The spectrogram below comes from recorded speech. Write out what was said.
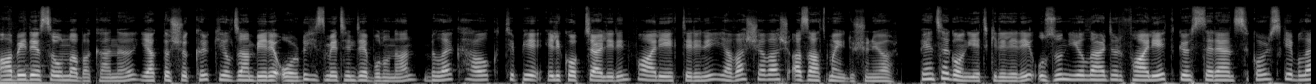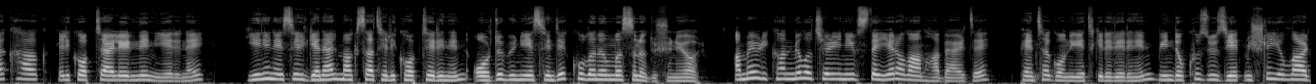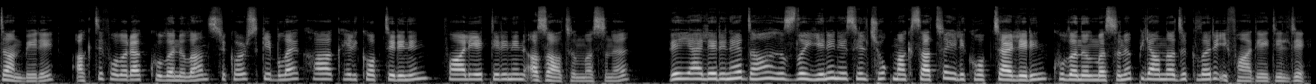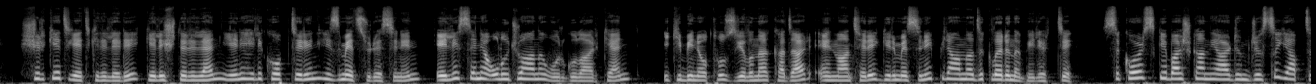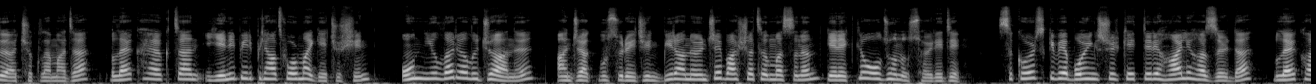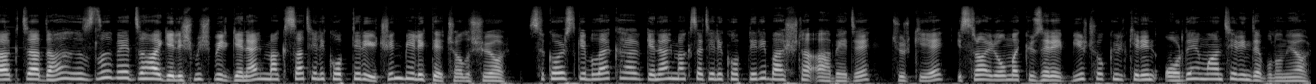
ABD Savunma Bakanı yaklaşık 40 yıldan beri ordu hizmetinde bulunan Black Hawk tipi helikopterlerin faaliyetlerini yavaş yavaş azaltmayı düşünüyor. Pentagon yetkilileri uzun yıllardır faaliyet gösteren Sikorsky Black Hawk helikopterlerinin yerine yeni nesil genel maksat helikopterinin ordu bünyesinde kullanılmasını düşünüyor. American Military News'te yer alan haberde, Pentagon yetkililerinin 1970'li yıllardan beri aktif olarak kullanılan Sikorsky Black Hawk helikopterinin faaliyetlerinin azaltılmasını ve yerlerine daha hızlı yeni nesil çok maksatlı helikopterlerin kullanılmasını planladıkları ifade edildi. Şirket yetkilileri geliştirilen yeni helikopterin hizmet süresinin 50 sene olacağını vurgularken 2030 yılına kadar envantere girmesini planladıklarını belirtti. Sikorsky Başkan Yardımcısı yaptığı açıklamada Black Hawk'tan yeni bir platforma geçişin 10 yıllar alacağını ancak bu sürecin bir an önce başlatılmasının gerekli olduğunu söyledi. Sikorsky ve Boeing şirketleri hali hazırda Black Hawk'ta daha hızlı ve daha gelişmiş bir genel maksat helikopteri için birlikte çalışıyor. Sikorsky Black Hawk genel maksat helikopteri başta ABD, Türkiye, İsrail olmak üzere birçok ülkenin ordu envanterinde bulunuyor.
